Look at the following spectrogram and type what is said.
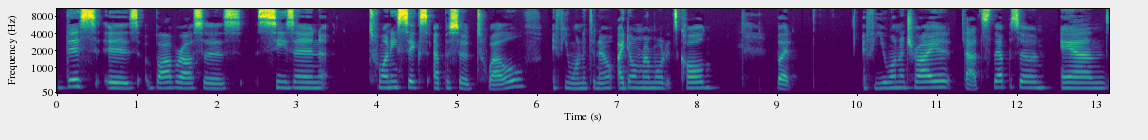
This is Bob Ross's season 26 episode 12 if you wanted to know. I don't remember what it's called, but if you want to try it, that's the episode. And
